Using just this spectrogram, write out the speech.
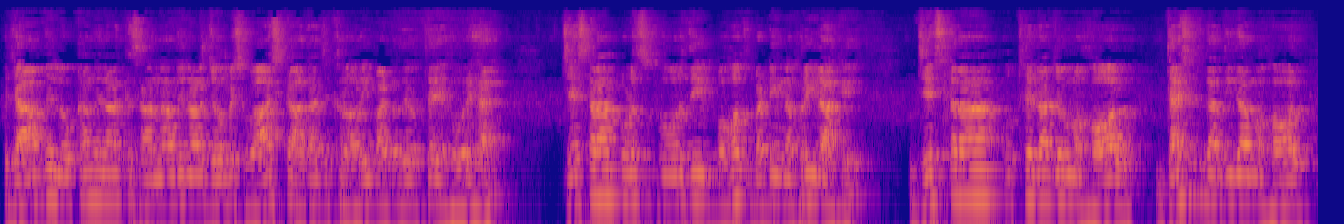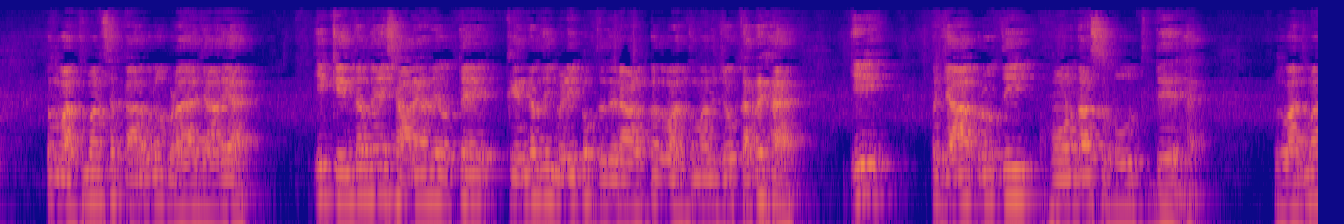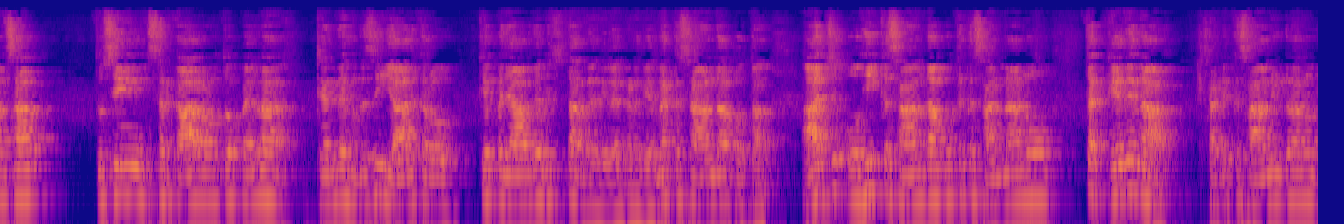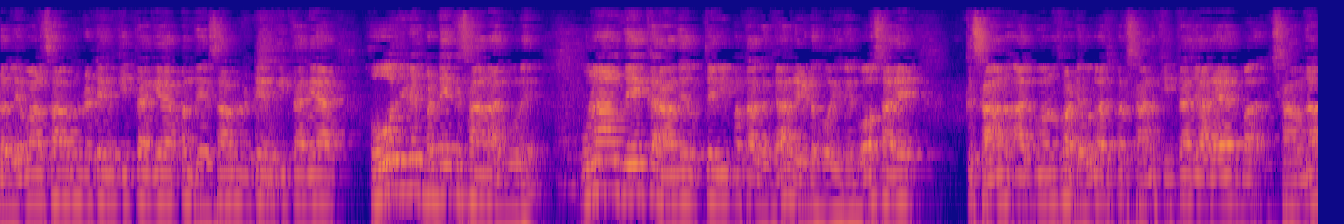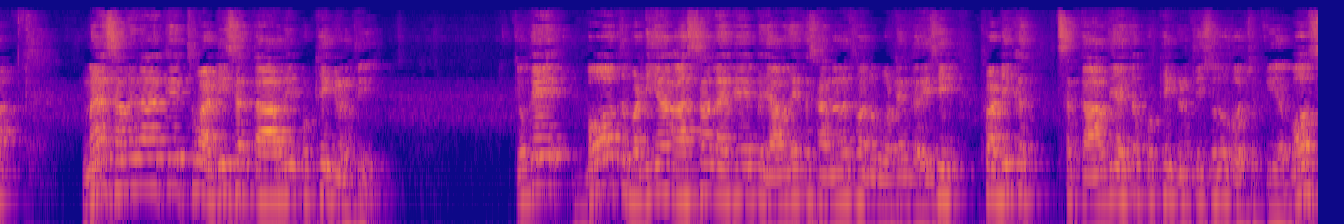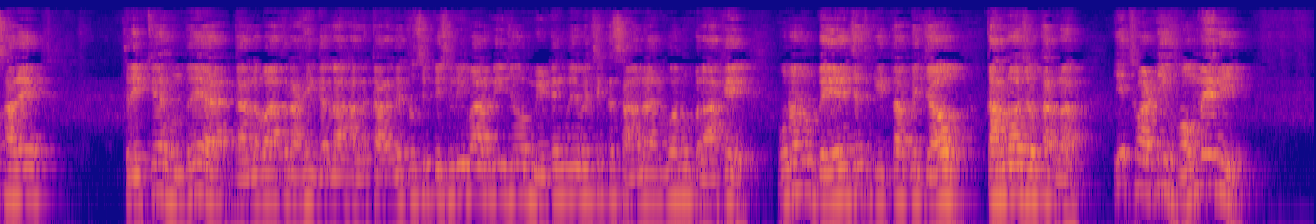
ਪੰਜਾਬ ਦੇ ਲੋਕਾਂ ਦੇ ਨਾਲ, ਕਿਸਾਨਾਂ ਦੇ ਨਾਲ ਜੋ ਵਿਸ਼ਵਾਸਘਾਤ ਅੱਜ ਖਨੌਰੀ ਬਾਰਡਰ ਦੇ ਉੱਤੇ ਹੋ ਰਿਹਾ ਹੈ, ਜਿਸ ਤਰ੍ਹਾਂ ਪੁਲਿਸ ਫੋਰਸ ਦੀ ਬਹੁਤ ਵੱਡੀ ਨਫਰੀ ਲਾ ਕੇ, ਜਿਸ ਤਰ੍ਹਾਂ ਉੱਥੇ ਦਾ ਜੋ ਮਾਹੌਲ, ਦਹਿਸ਼ਤਗਰਦੀ ਦਾ ਮਾਹੌਲ ਭਗਵੰਤ ਮਾਨ ਸਰਕਾਰ ਵੱਲੋਂ ਬਣਾਇਆ ਜਾ ਰਿਹਾ ਹੈ, ਇਹ ਕੇਂਦਰ ਦੇ ਇਸ਼ਾਰਿਆਂ ਦੇ ਉੱਤੇ, ਕੇਂਦਰ ਦੀ ਮਿਲੀ ਭੁਗਤ ਦੇ ਨਾਲ ਭਗਵੰਤ ਮਾਨ ਜੋ ਕਰ ਰਿਹਾ ਹੈ, ਇਹ ਪੰਜਾਬ ਵਿਰੋਧੀ ਹੋਣ ਦਾ ਸਬੂਤ ਦੇ ਰਿਹਾ ਹੈ। ਭਗਵੰਤ ਮਾਨ ਸਾਹਿਬ, ਤੁਸੀਂ ਸਰਕਾਰ ਆਉਣ ਤੋਂ ਪਹਿਲਾਂ ਕਹਿੰਦੇ ਹੁੰਦੇ ਸੀ, ਯਾਦ ਕਰੋ ਕਿ ਪੰਜਾਬ ਦੇ ਵਿੱਚ ਧਰਨੇ ਨਹੀਂ ਲੱਗਣਗੇ। ਮੈਂ ਕਿਸਾਨ ਦਾ ਪੁੱਤ ਹਾਂ। ਅੱਜ ਉਹੀ ਕਿਸਾਨ ਦਾ ਪੁੱਤ ਕਿਸਾਨਾਂ ਨੂੰ ਧੱਕੇ ਦੇ ਨਾਲ ਸਾਡੇ ਕਿਸਾਨ ਲੀਡਰਾਂ ਨੂੰ ਡੱਲੇਵਾਲ ਸਾਹਿਬ ਨੂੰ ਡਿਟੇਨ ਕੀਤਾ ਗਿਆ ਭੰਦੇ ਸਾਹਿਬ ਨੂੰ ਡਿਟੇਨ ਕੀਤਾ ਗਿਆ, ਹੋਰ ਜਿਹੜੇ ਵੱਡੇ ਕਿਸਾਨ ਆਗੂ ਨੇ, ਉਹਨਾਂ ਦੇ ਘਰਾਂ ਦੇ ਉੱਤੇ ਵੀ ਪਤਾ ਲੱਗਾ, ਰੇਡ ਹੋਏ ਨੇ। ਬਹੁਤ ਸਾਰੇ ਕਿਸਾਨ ਆਗੂਆਂ ਨੂੰ ਤੁਹਾਡੇ ਵੱਲੋਂ ਅੱਜ ਪਰੇਸ਼ਾਨ ਕੀਤਾ ਜਾ ਰਿਹਾ ਹੈ ਸ਼ਾਮ ਦਾ। ਮੈਂ ਸਮਝਦਾ ਕਿ ਤੁਹਾਡੀ ਸਰਕਾਰ ਦੀ ਪੁੱਠੀ ਗਿਣਤੀ, ਕਿਉਂਕਿ ਬਹੁਤ ਵੱਡੀਆਂ ਆਸਾਂ ਲੈ ਕੇ ਪੰਜਾਬ ਦੇ ਕਿਸਾਨਾਂ ਨੇ ਤੁਹਾਨੂੰ ਵੋਟਿੰਗ ਕਰੀ ਸੀ। ਤੁਹਾਡੀ ਸਰਕਾਰ ਦੀ ਅੱਜ ਤੋਂ ਪੁੱਠੀ ਗਿਣਤੀ ਸ਼ੁਰੂ ਹੋ ਚੁੱਕੀ ਹੈ। ਬਹੁਤ ਸਾਰੇ ਤਰੀਕੇ ਹੁੰਦੇ ਆ ਗੱਲਬਾਤ ਰਾਹੀਂ ਗੱਲਾਂ ਹੱਲ ਕਰਨ ਦੇ। ਤੁਸੀਂ ਪਿਛਲੀ ਵਾਰ ਵੀ ਜੋ ਮੀਟਿੰਗ ਦੇ ਵਿੱਚ ਕਿਸਾਨ ਆਗੂਆਂ ਨੂੰ ਬੁਲਾ ਕੇ ਉਹਨਾਂ ਨੂੰ ਬੇਇੱਜ਼ਤ ਕੀਤਾ ਵੀ ਜਾਓ, ਕਰ ਲਓ ਜੋ ਕਰਨਾ, ਇਹ ਤੁਹਾਡੀ ਹਉਮੈ ਦੀ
